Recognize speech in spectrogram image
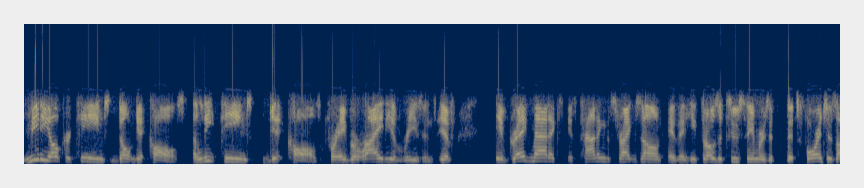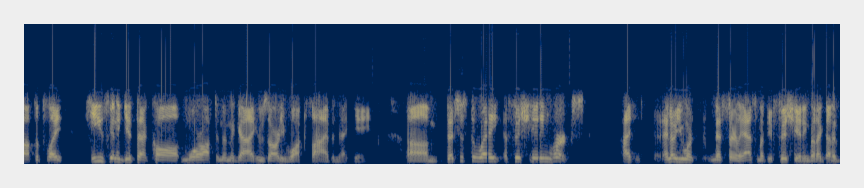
Mediocre teams don't get calls. Elite teams get calls for a variety of reasons. If if Greg Maddux is pounding the strike zone and then he throws a two seamer that's four inches off the plate, he's going to get that call more often than the guy who's already walked five in that game. Um, that's just the way officiating works. I I know you weren't necessarily asking about the officiating, but I got to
